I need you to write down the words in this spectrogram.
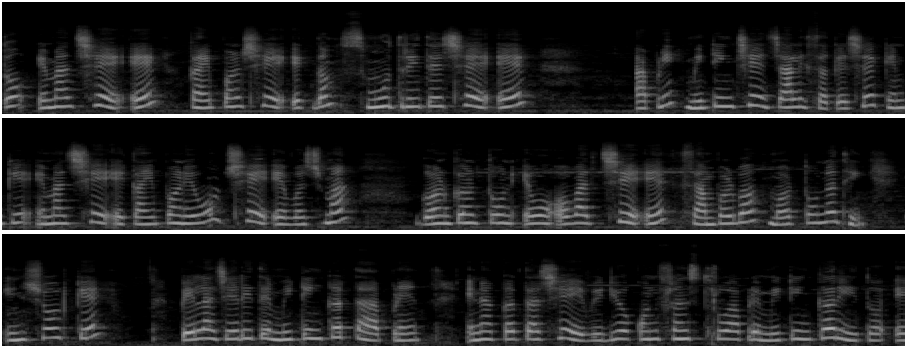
તો એમાં છે એ કાંઈ પણ છે, એકદમ સ્મૂથ રીતે છે એ આપણી મીટિંગ છે, ચાલી શકે છે. કેમ કે એમાં છે એ કાંઈ પણ એવું છે, એ વચમાં ગણગણતો એવો અવાજ છે એ સાંભળવા મળતો નથી. ઇન શોર્ટ કે પહેલાં જે રીતે મીટિંગ કરતા આપણે, એના કરતાં છે વીડિયો કોન્ફરન્સ થ્રુ આપણે મિટિંગ કરી તો એ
